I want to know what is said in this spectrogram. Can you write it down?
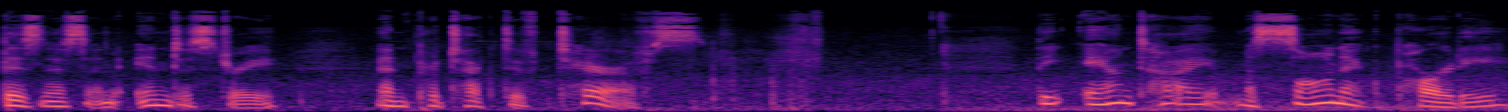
business, and industry, and protective tariffs. The anti Masonic Party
